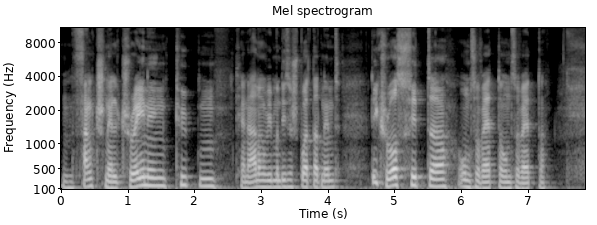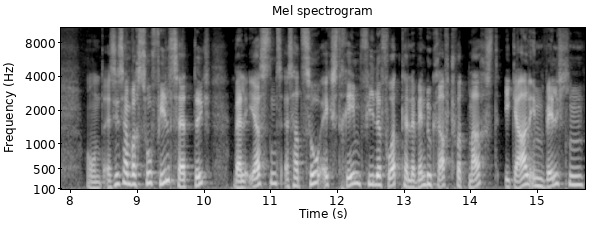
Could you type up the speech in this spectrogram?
hm, Functional Training Typen, keine Ahnung, wie man diese Sportart nennt, die Crossfitter und so weiter und so weiter. Und es ist einfach so vielseitig, weil erstens, es hat so extrem viele Vorteile, wenn du Kraftsport machst, egal in welchem,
